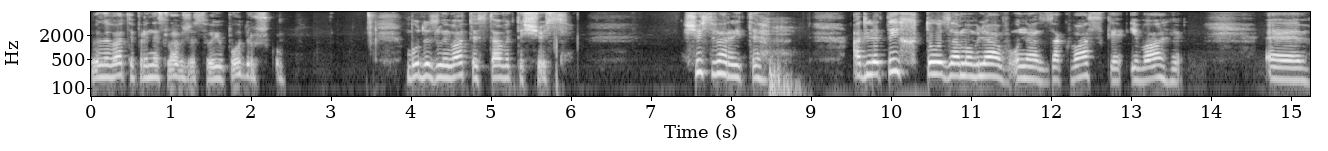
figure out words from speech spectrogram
виливати, принесла вже свою подружку. Буду зливати, ставити щось, щось варити. А для тих, хто замовляв у нас закваски і ваги, е,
